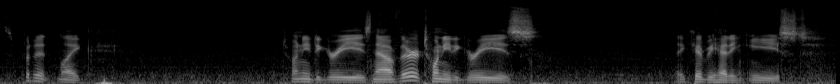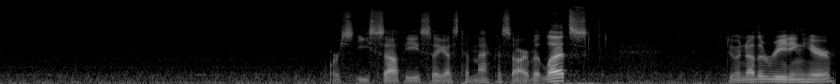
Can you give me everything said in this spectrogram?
Let's put it like 20 degrees. Now, if they're at 20 degrees, they could be heading east. Or east southeast, I guess, to Makassar. But let's do another reading here.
